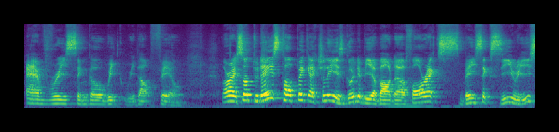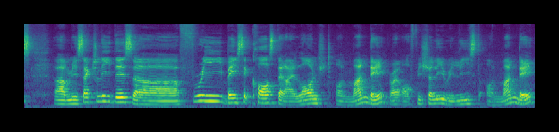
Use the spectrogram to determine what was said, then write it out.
every single week without fail. Alright, so today's topic actually is going to be about the Forex Basic Series. Um, it's actually this uh, free basic course that I launched on Monday, right? Officially released on Monday.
